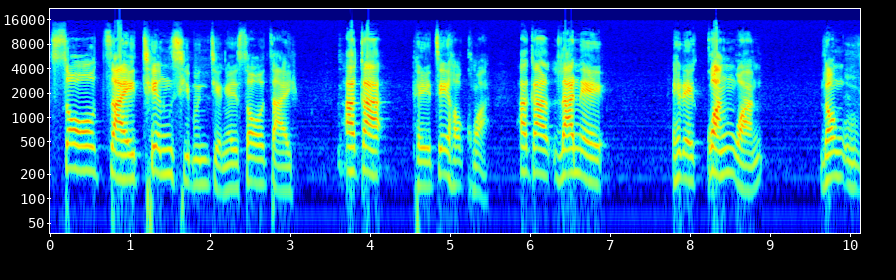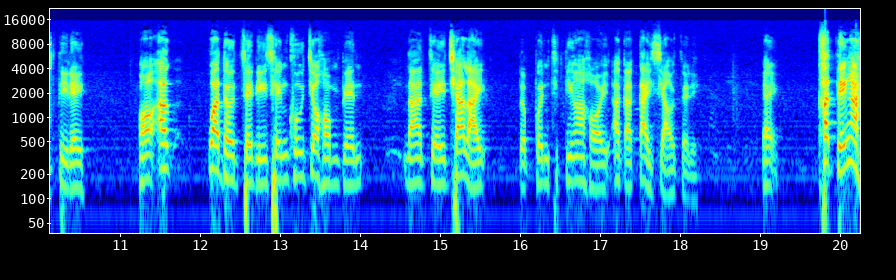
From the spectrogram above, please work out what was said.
所在清身份证的所在。啊，甲摕这互看，啊，甲咱的迄个官网拢有伫咧。哦，啊，我着坐伫身躯足方便，若坐车来，着分一张互伊，啊，甲介绍一下。哎，确定啊！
